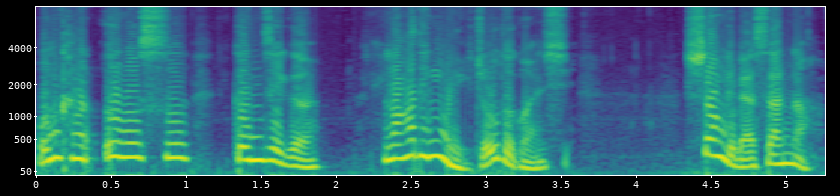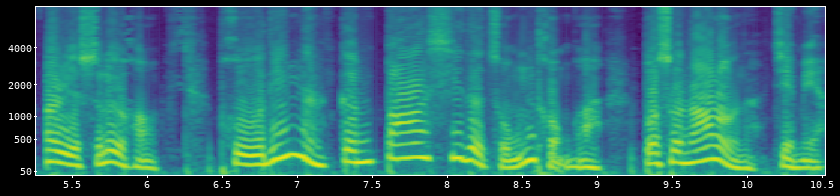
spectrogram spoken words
我们看俄罗斯跟这个拉丁美洲的关系。上礼拜三呢，二月十六号，普丁呢跟巴西的总统啊波索纳罗呢见面。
